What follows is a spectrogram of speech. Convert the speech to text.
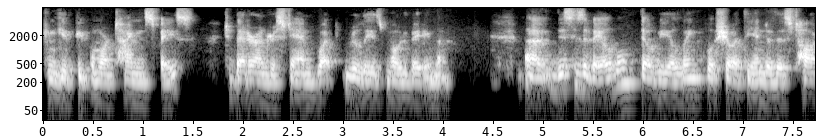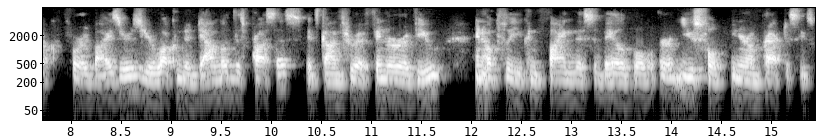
can give people more time and space to better understand what really is motivating them. Uh, this is available. There'll be a link we'll show at the end of this talk for advisors. You're welcome to download this process. It's gone through a FINRA review, and hopefully you can find this available or useful in your own practices.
